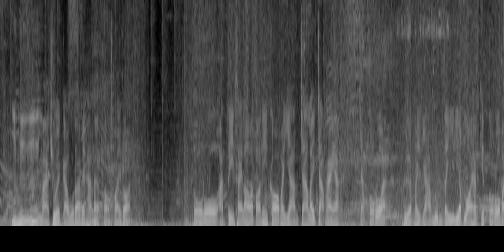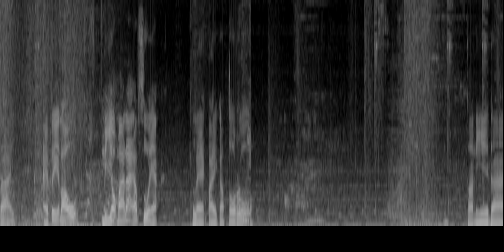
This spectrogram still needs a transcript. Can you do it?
ๆมาช่วยกาวูราไม่ทันนะต้องถอยก่อนโตโรอันติใส่แล้วตอนนี้ก็พยายามจะไล่จับให้ฮะจับโตโรฮะ เพื่อนพยายามลุมตีเรียบร้อยครับเก็บโตโร่มาได้ไอเตะเราหนีออกมาได้ครับสวยฮะแลกไปกับโตโร่ตอนนี้ได้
